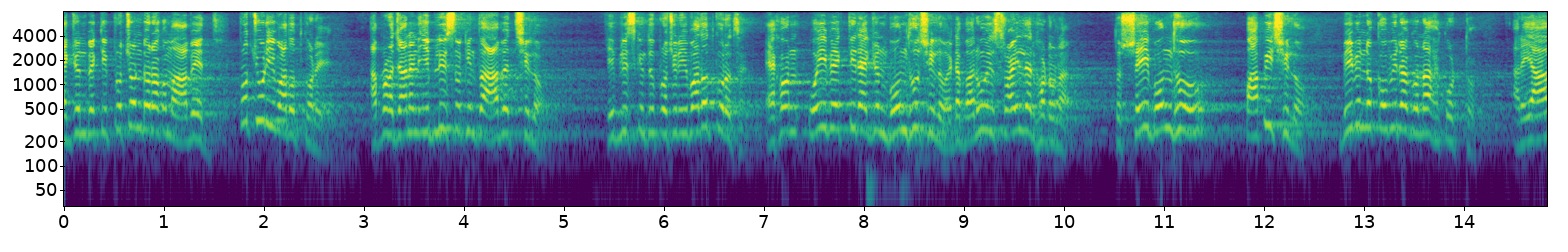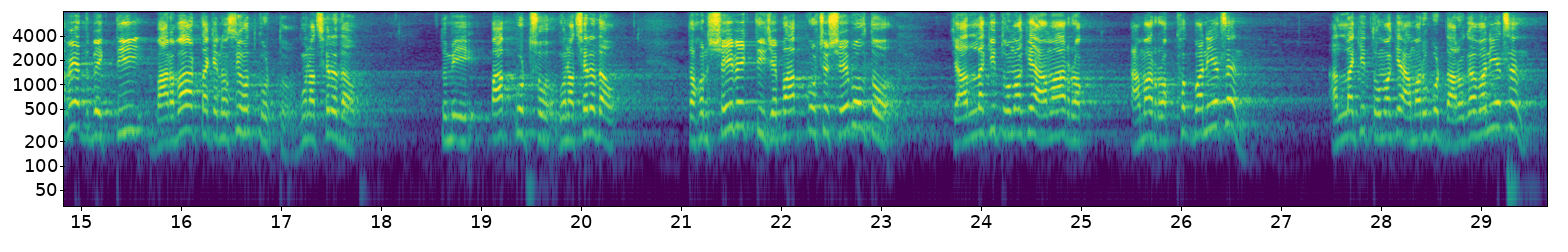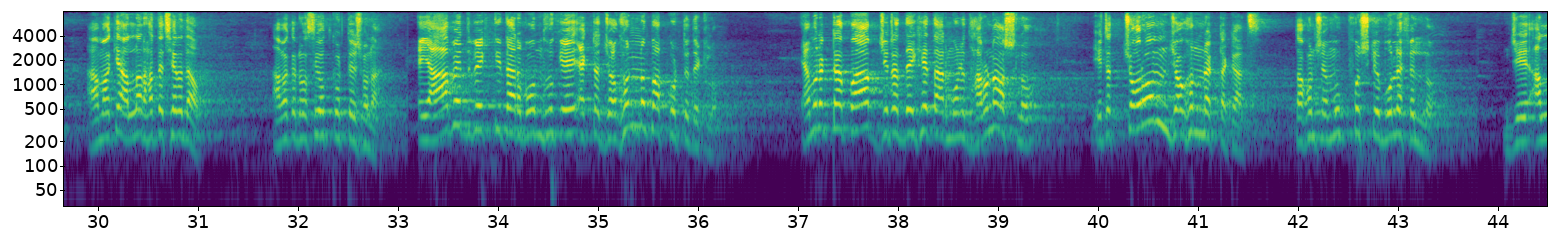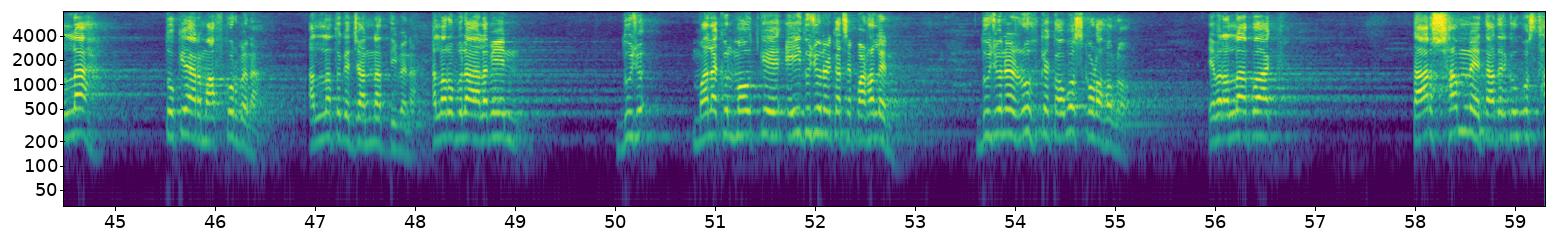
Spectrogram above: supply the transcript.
একজন ব্যক্তি প্রচণ্ড রকম আবেদ, প্রচুর ইবাদত করে। আপনারা জানেন ইবলিসও কিন্তু আবেদ ছিল। ইবলিস কিন্তু প্রচুর ইবাদত করেছে। এখন ওই ব্যক্তির একজন বন্ধু ছিল, এটা বানু ইসরায়েলের ঘটনা। তো সেই বন্ধু পাপী ছিল, বিভিন্ন কবিরা গুনাহ করত। আর এই আবেদ ব্যক্তি বারবার তাকে নসিহত করত গোনা ছেড়ে দাও। তুমি পাপ করছ গোনা ছেড়ে দাও। তখন সেই ব্যক্তি যে পাপ করছে, সে বলতো, যে আল্লাহ কি তোমাকে আমার আমার রক্ষক বানিয়েছেন? আল্লাহ কি তোমাকে আমার উপর দারোগা বানিয়েছেন? আমাকে আল্লাহর হাতে ছেড়ে দাও। আমাকে নসিহত করতে শোনা এই আবেদ ব্যক্তি তার বন্ধুকে একটা জঘন্য পাপ করতে দেখল। এমন একটা পাপ যেটা দেখে তার মনে ধারণা আসলো, এটা চরম জঘন্য একটা কাজ। তখন সে মুখ ফুসকে বলে ফেলল যে, আল্লাহ তোকে আর মাফ করবে না। আল্লাহ তোকে জান্নাত দিবে না। আল্লাহ রবুল্লাহ আলমিন দুজন, মালাকুল মৌতকে এই দুজনের কাছে পাঠালেন। দুজনের রুহকে কবজ করা হলো। এবার আল্লাহ পাক তার সামনে তাদেরকে উপস্থাপন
